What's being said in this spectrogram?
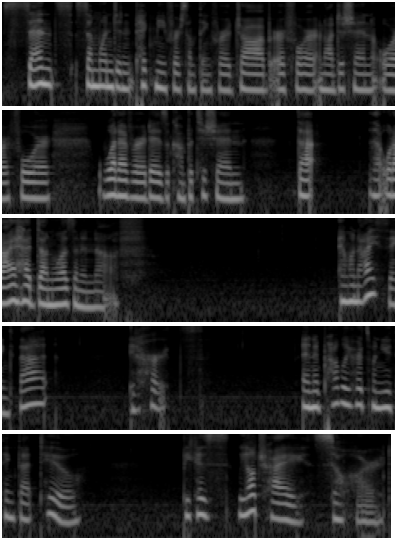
since someone didn't pick me for something for a job or for an audition or for whatever it is a competition that that what I had done wasn't enough. And when I think that, it hurts. And it probably hurts when you think that too. Because we all try so hard.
